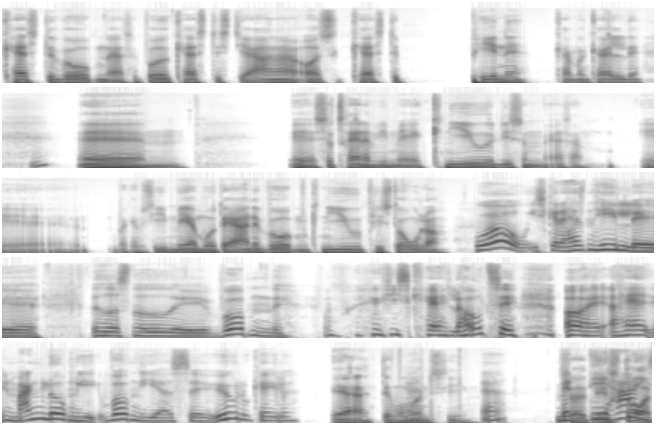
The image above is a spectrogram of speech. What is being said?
kastevåben, altså både kastestjerner og også kastepinde, kan man kalde det. Mm. Øh, øh, så træner vi med knive, ligesom altså, øh, hvad kan man sige, mere moderne våben, knive, pistoler. Wow, I skal da have sådan en helt, øh, hvad hedder sådan noget, øh, våben. I skal have lov til at, at have en mange våben i, våben i jeres øh, øvelokale. Ja, det må Ja. man sige. Men Så det er et har I stort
